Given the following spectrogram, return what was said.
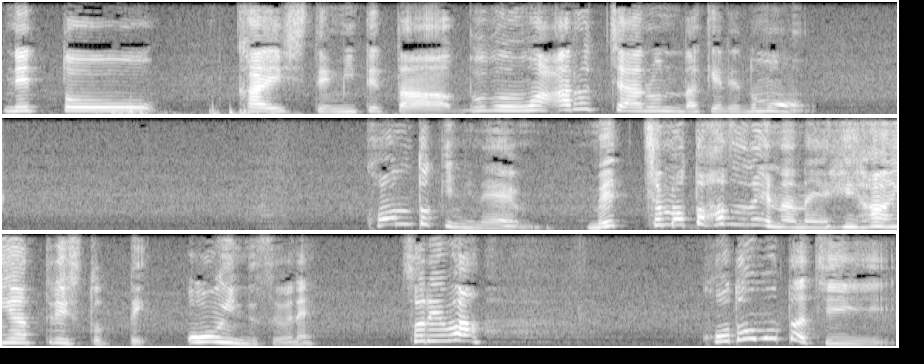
ネットを介して見てた部分はあるっちゃあるんだけれどもこの時にねめっちゃ的外れなね批判やってる人って多いんですよね。それは子供たち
